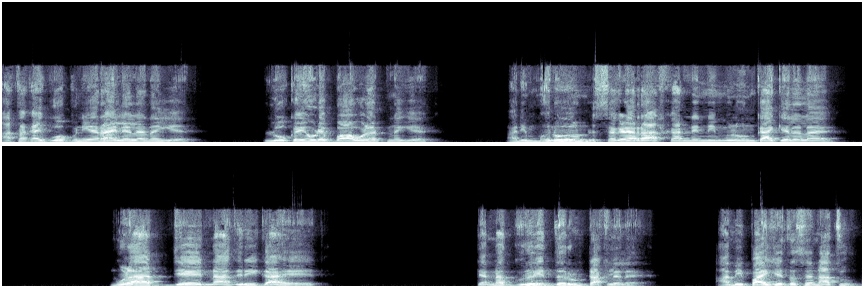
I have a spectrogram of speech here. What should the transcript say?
आता काही गोपनीय राहिलेल्या नाहीयेत. लोक एवढे बावळत नाहीयेत. आणि म्हणून सगळ्या राजकारण्यांनी मिळून काय केलेलं आहे? मुळात जे नागरिक आहेत त्यांना गृहीत धरून टाकलेलं आहे. आम्ही पाहिजे तसं नाचू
